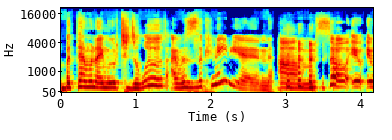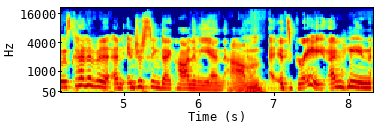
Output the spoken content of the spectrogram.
But then when I moved to Duluth, I was the Canadian. Um, so it, it was kind of a, an interesting dichotomy and um, it's great. I mean,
